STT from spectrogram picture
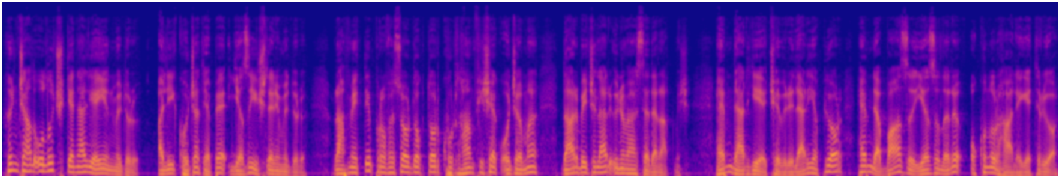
Hıncal Uluç Genel Yayın Müdürü, Ali Kocatepe Yazı İşleri Müdürü, rahmetli Profesör Doktor Kurhan Fişek hocamı darbeciler üniversiteden atmış. Hem dergiye çeviriler yapıyor hem de bazı yazıları okunur hale getiriyor.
